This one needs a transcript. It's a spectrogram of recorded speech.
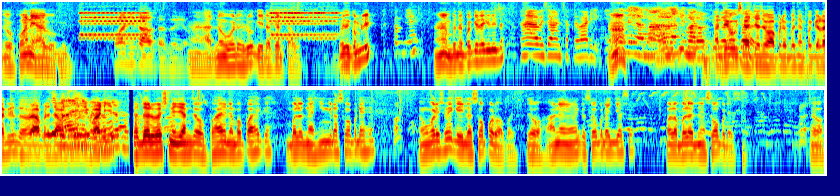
જો ફોને આવ્યો મીડ ફોન ઈ તો આવતા જોઈએ હા આજ નવ ઓર્ડર રૂકે એટલે કરતા બધું કમ્પ્લીટ હા બધા પગે લાગી લીધા? હા હવે જવાનું છે આપણે વાડીએ. હા? આ છે આજે જો આપણે બધાને પગે લાગી લીધું હવે આપણે જવાનું છે વાડીએ. તો દર વર્ષની જેમ જો ભાઈ ને પપ્પા હે કે બળદના હિંગડા સોપડે છે હું વર્ષ હોય કે એટલે સોપડવા પડે. જો આને કે સોપડાઈ ગયા છે? ઓલા બળદને સોપડે છે. જો.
